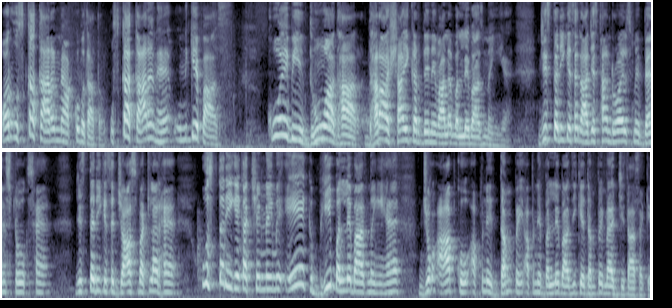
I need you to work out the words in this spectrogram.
और उसका कारण मैं आपको बताता हूँ। उसका कारण है उनके पास कोई भी धुआंधार धराशाई कर देने वाला बल्लेबाज नहीं है। जिस तरीके से राजस्थान रॉयल्स में बेन स्टोक्स हैं जिस तरीके से जॉस बटलर है, उस तरीके का चेन्नई में एक भी बल्लेबाज नहीं है जो आपको अपने दम पे, अपने बल्लेबाजी के दम पे मैच जिता सके।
